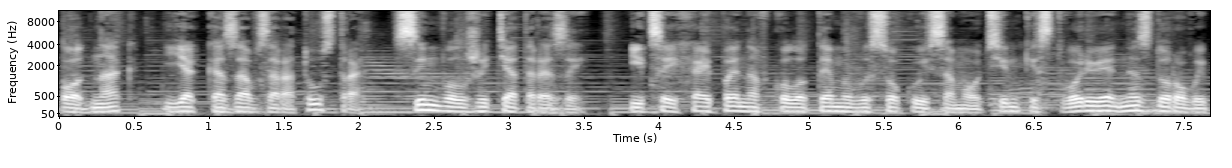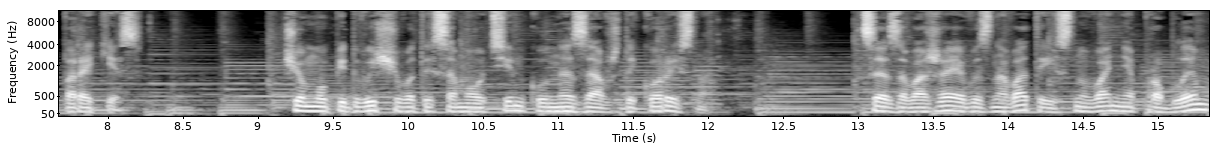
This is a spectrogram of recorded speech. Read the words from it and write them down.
Однак, як казав Заратустра, символ життя Терези, і цей хайпе навколо теми високої самооцінки створює нездоровий перекіс. Чому підвищувати самооцінку не завжди корисно? Це заважає визнавати існування проблем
